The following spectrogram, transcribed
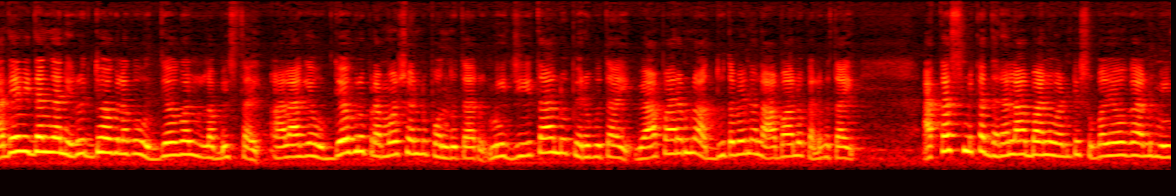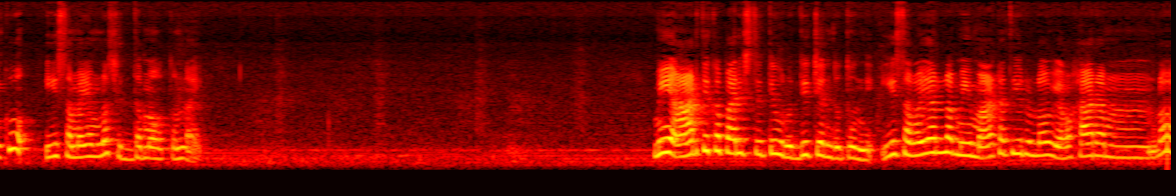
అదేవిధంగా నిరుద్యోగులకు ఉద్యోగాలు లభిస్తాయి. అలాగే ఉద్యోగులు ప్రమోషన్లు పొందుతారు. మీ జీతాలు పెరుగుతాయి. వ్యాపారంలో అద్భుతమైన లాభాలు కలుగుతాయి. ఆకస్మిక ధనలాభాలు వంటి శుభయోగాలు మీకు ఈ సమయంలో సిద్ధమవుతున్నాయి. మీ ఆర్థిక పరిస్థితి వృద్ధి చెందుతుంది. ఈ సమయంలో మీ మాట తీరులో వ్యవహారంలో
